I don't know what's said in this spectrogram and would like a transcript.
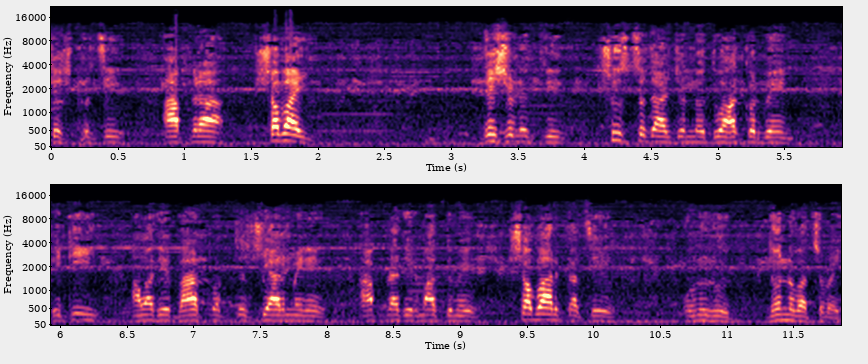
শেষ করছি। আপনারা সবাই দেশনেত্রীর সুস্থতার জন্য দোয়া করবেন। এটি আমাদের ভারপ্রাপ্ত চেয়ারম্যানের আপনাদের মাধ্যমে সবার কাছে অনুরোধ। ধন্যবাদ সবাই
